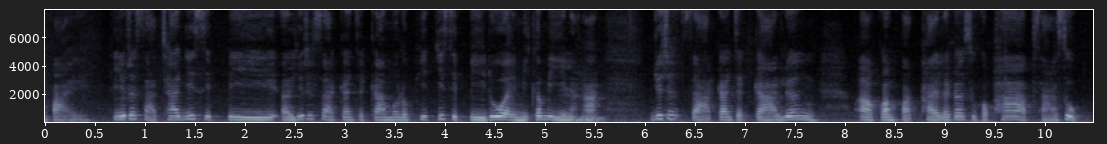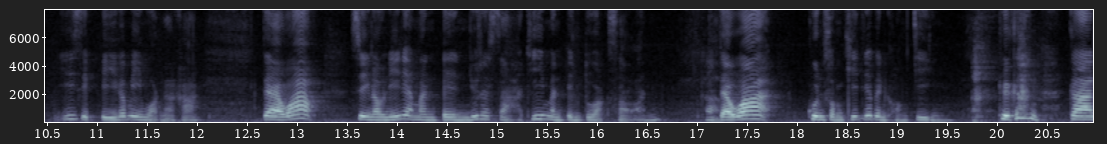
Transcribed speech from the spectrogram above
ำไป ยุทธศาสตร์ชาติ 20 ปีเอ่อยุทธศาสตร์การจัดการมลพิษ 20 ปีด้วยมีก็มีนะคะ ยุทธศาสตร์การจัดการเรื่องอาความปลอดภัยและก็สุขภาพสาธารณสุข 20 ปีก็มีหมดนะคะ แต่ว่าสิ่งเหล่านี้เนี่ยมันเป็นยุทธศาสตร์ที่มันเป็นตัวอักษรค่ะแต่ว่า คุณสมคิดเนี่ยเป็นของจริง คือการการ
